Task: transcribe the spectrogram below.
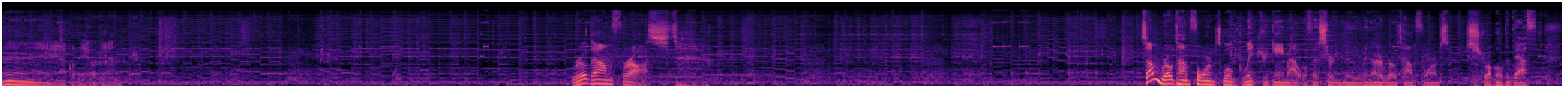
Eh, Aqua Tail again. Rotom Frost. Some Rotom forms will glitch your game out with a certain move, and other Rotom forms struggle to death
